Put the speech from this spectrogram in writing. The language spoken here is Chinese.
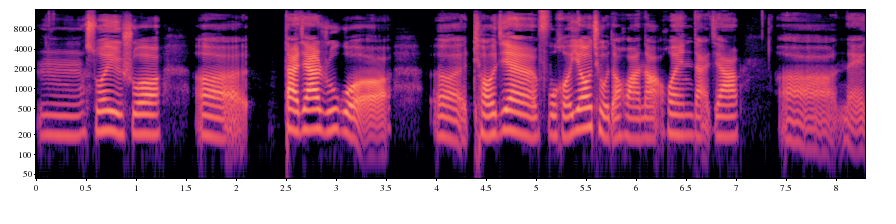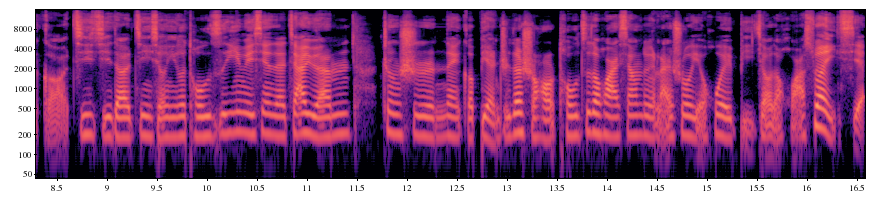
嗯，所以说，呃。大家如果呃条件符合要求的话呢，欢迎大家呃那个积极的进行一个投资，因为现在家园正是那个贬值的时候，投资的话相对来说也会比较的划算一些。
